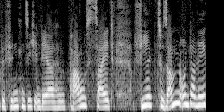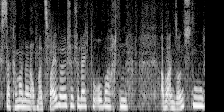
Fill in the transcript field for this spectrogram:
befinden sich in der Paarungszeit viel zusammen unterwegs. Da kann man dann auch mal zwei Wölfe vielleicht beobachten. Aber ansonsten,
